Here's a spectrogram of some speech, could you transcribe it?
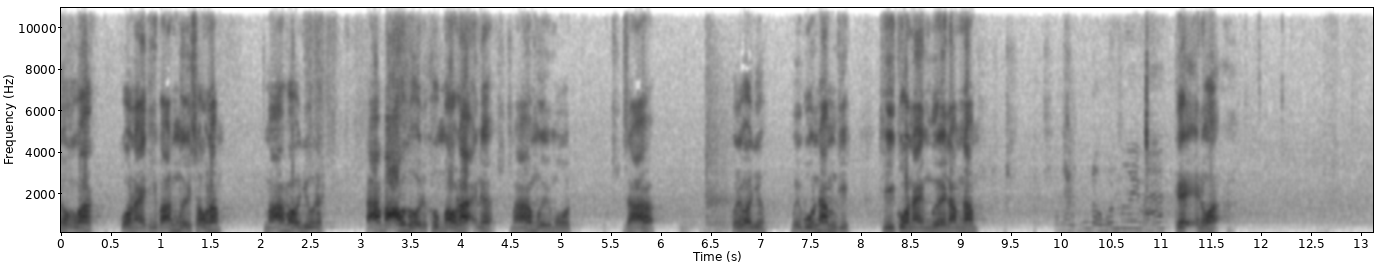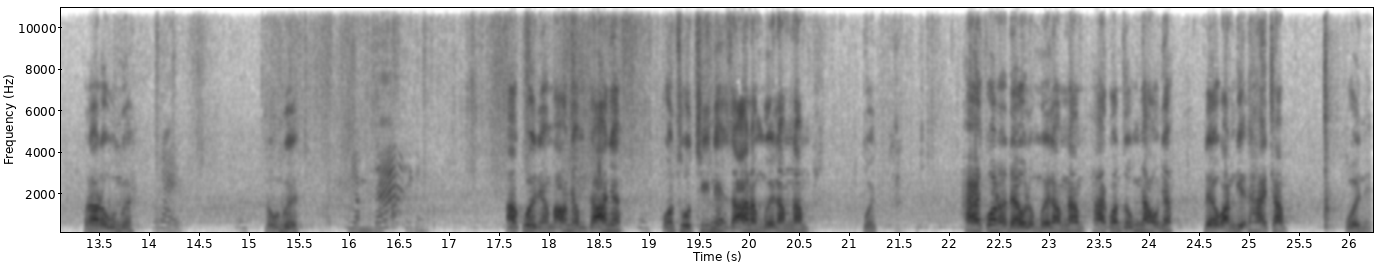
cho các bác. Con này thì bán 16 năm má bao nhiêu đây? Đã báo rồi thì không báo lại nữa. Má 11 giá. Có đấy bao nhiêu? 14 năm gì? Thì con này 15 năm. Con này cũng đầu 40 mà. kệ nó. Ạ con nào đầu 40 Cái này đầu 40 nhầm giá. À quên em báo nhầm giá nhá. Con số 9 này giá là 15 năm. Hai con ở đều là 15 năm, hai con giống nhau nhá. Đều ăn điện 200. Quên ý.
